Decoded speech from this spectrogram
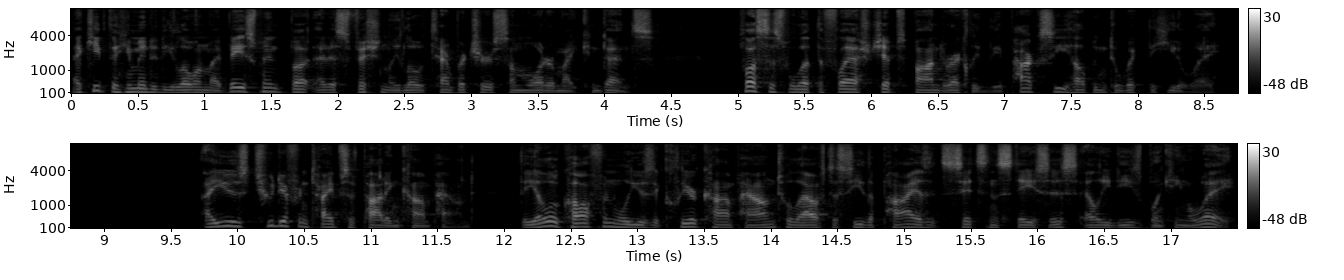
I keep the humidity low in my basement, but at a sufficiently low temperature, some water might condense. Plus, this will let the flash chips bond directly to the epoxy, helping to wick the heat away. I use two different types of potting compound. The yellow coffin will use a clear compound to allow us to see the Pi as it sits in stasis, LEDs blinking away.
